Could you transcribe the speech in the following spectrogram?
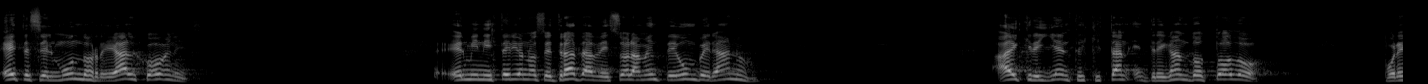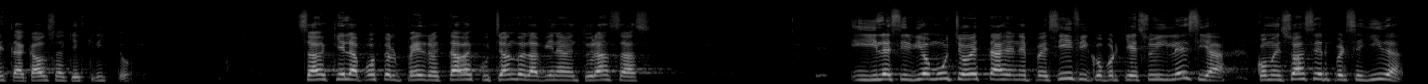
Este es el mundo real, jóvenes. El ministerio no se trata de solamente un verano hay creyentes que están entregando todo por esta causa que es Cristo. ¿Sabes que el apóstol Pedro estaba escuchando las bienaventuranzas y le sirvió mucho estas en específico porque su iglesia comenzó a ser perseguida?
